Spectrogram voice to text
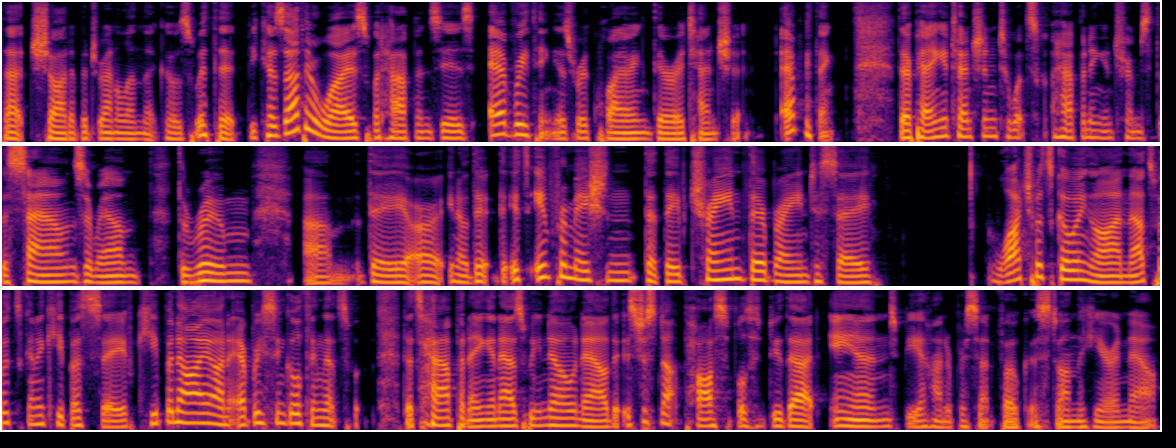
that shot of adrenaline that goes with it. Because otherwise, what happens is everything is requiring their attention everything. They're paying attention to what's happening in terms of the sounds around the room. Um, they are, you know, it's information that they've trained their brain to say, watch what's going on that's what's going to keep us safe keep an eye on every single thing that's that's happening and as we know now it's just not possible to do that and be 100% focused on the here and now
